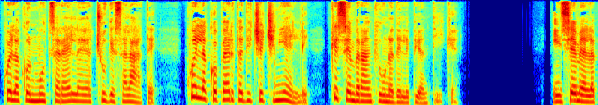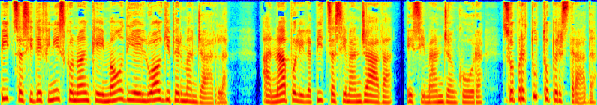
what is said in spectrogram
quella con mozzarella e acciughe salate, quella coperta di cecinielli, che sembra anche una delle più antiche. Insieme alla pizza si definiscono anche i modi e i luoghi per mangiarla. A Napoli la pizza si mangiava, e si mangia ancora, soprattutto per strada,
